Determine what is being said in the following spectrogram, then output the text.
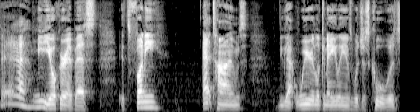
eh, mediocre at best. It's funny at times. You got weird looking aliens, which is cool. Which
